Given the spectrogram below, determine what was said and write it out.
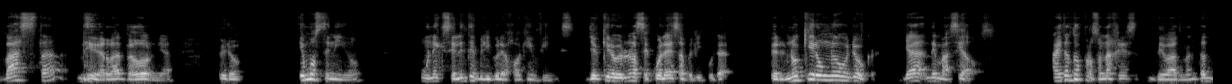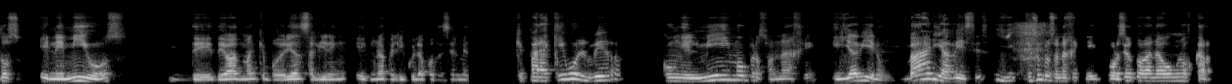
basta, de verdad, perdón, ya, pero hemos tenido una excelente película de Joaquín Phoenix. Yo quiero ver una secuela de esa película, pero no quiero un nuevo Joker, ya demasiados. Hay tantos personajes de Batman, tantos enemigos de, Batman que podrían salir en, una película potencialmente, que para qué volver con el mismo personaje que ya vieron varias veces, y es un personaje que, por cierto, ha ganado un Oscar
